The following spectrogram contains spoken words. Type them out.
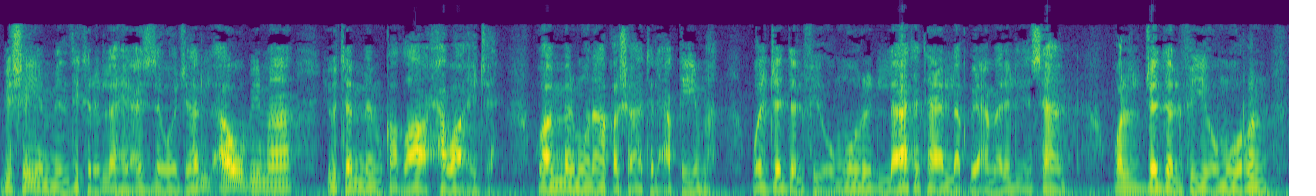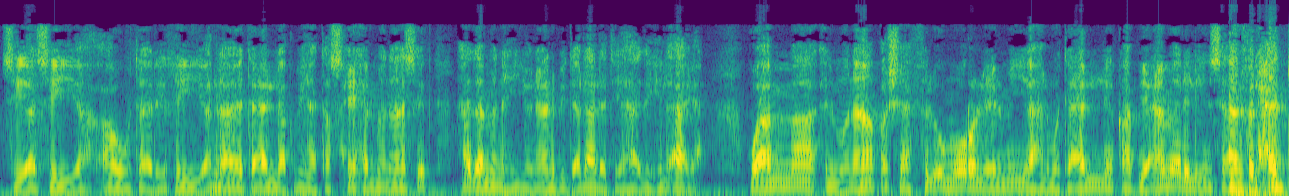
بشيء من ذكر الله عز وجل أو بما يتمم قضاء حوائجه. وأما المناقشات العقيمة والجدل في أمور لا تتعلق بعمل الإنسان والجدل في أمور سياسية أو تاريخية لا يتعلق بها تصحيح المناسك هذا منهي عنه بدلالة هذه الآية وأما المناقشة في الأمور العلمية المتعلقة بعمل الإنسان في الحج.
